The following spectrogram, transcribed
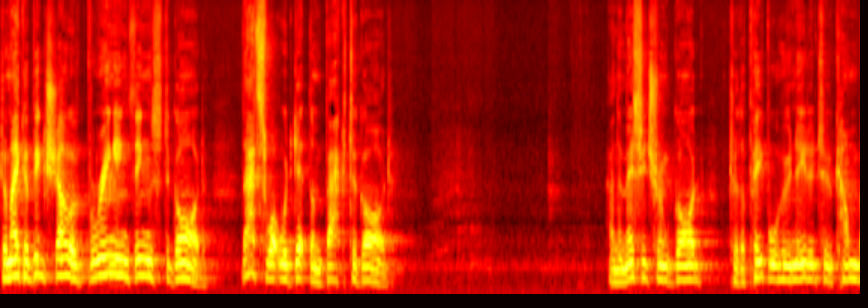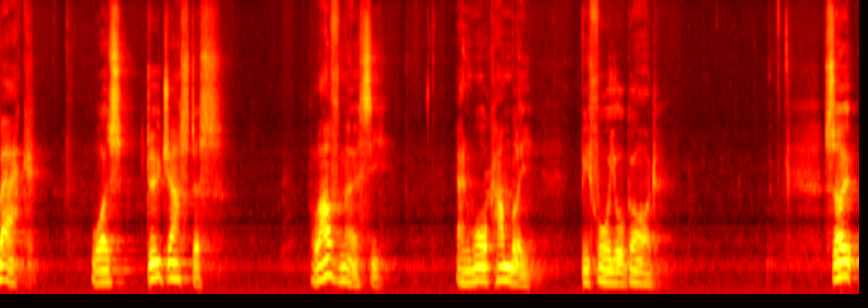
to make a big show of bringing things to God. That's what would get them back to God. And the message from God to the people who needed to come back was do justice, love mercy, and walk humbly before your God. So,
